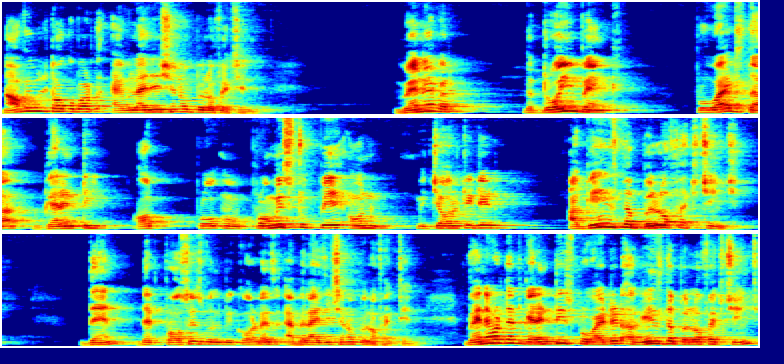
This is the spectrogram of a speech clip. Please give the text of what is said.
Now we will talk about the avalization of bill of exchange. Whenever the Drawee Bank provides the guarantee or pro uh, promise to pay on maturity date against the bill of exchange. Then that process will be called as avalization of bill of exchange. Whenever that guarantee is provided against the bill of exchange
